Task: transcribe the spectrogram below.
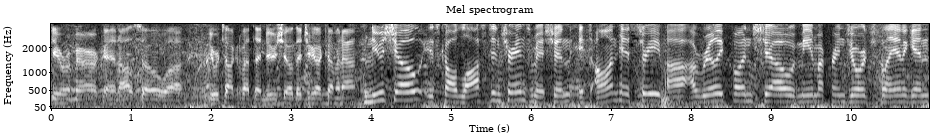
Gear America, and also uh, you were talking about that new show that you got coming out. New show is called Lost in Transmission. It's on history. Uh, a really fun show. Me and my friend George Flanagan,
